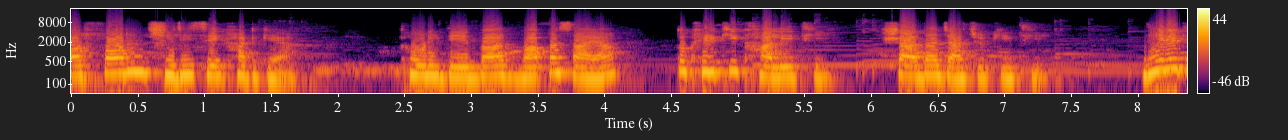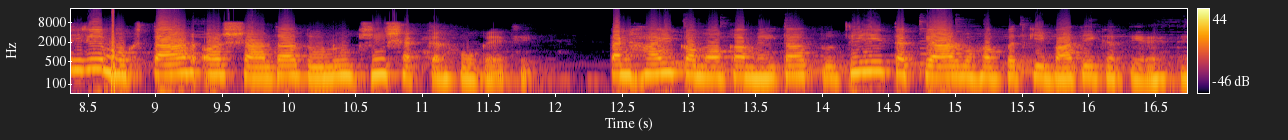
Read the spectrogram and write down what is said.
और फ़ौरन झिरी से हट गया। थोड़ी देर बाद वापस आया तो खिड़की खाली थी शारदा जा चुकी थी। धीरे धीरे मुख्तार और शारदा दोनों घी शक्कर हो गए थे। तन्हाई का मौका मिलता तो देर तक प्यार मोहब्बत की बातें करते रहते।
